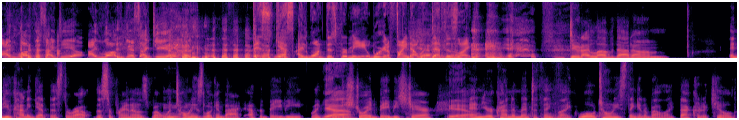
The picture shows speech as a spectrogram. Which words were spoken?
I love this idea. I love this idea. This, yes, I want this for me. We're gonna find out what death is like. Dude, I love that. Um, and you kind of get this throughout The Sopranos, but when Mhm. Tony's looking back at the baby, like Yeah. the destroyed baby's chair, yeah. and you're kind of meant to think like, "Whoa, Tony's thinking about like that could have killed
